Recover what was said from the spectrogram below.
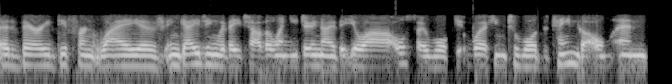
a very different way of engaging with each other when you do know that you are also walk, working towards a team goal and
